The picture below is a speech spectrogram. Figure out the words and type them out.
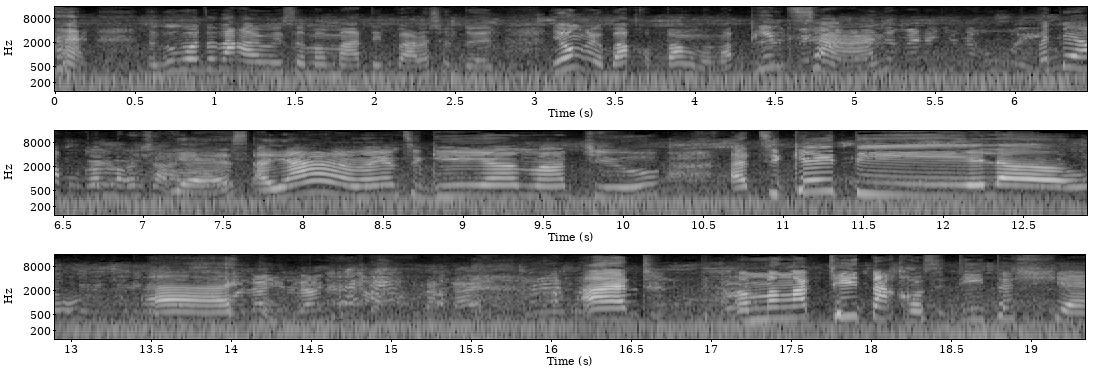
Nagumunta na kami sa Mamatid para sunduin yung iba ko pang mga pinsan. Ba't di ako ka makisama? Yes, ayan. Ayan si Gian, Matthew, at si Katie. Hello. Hi. At ang mga tita ko, si Tita She.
